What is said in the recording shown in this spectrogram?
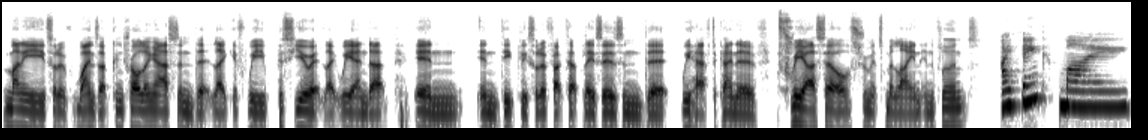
money sort of winds up controlling us, and that like if we pursue it, like we end up in in deeply sort of fucked up places, and that we have to kind of free ourselves from its malign influence? I think my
